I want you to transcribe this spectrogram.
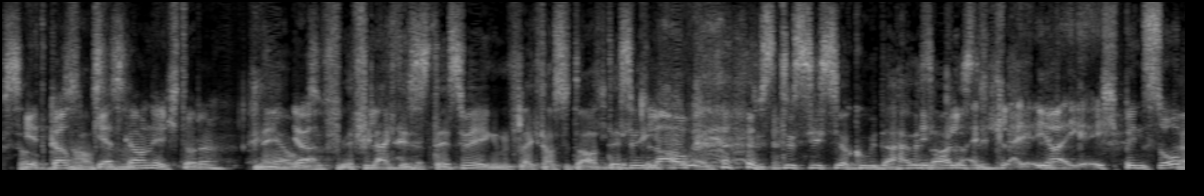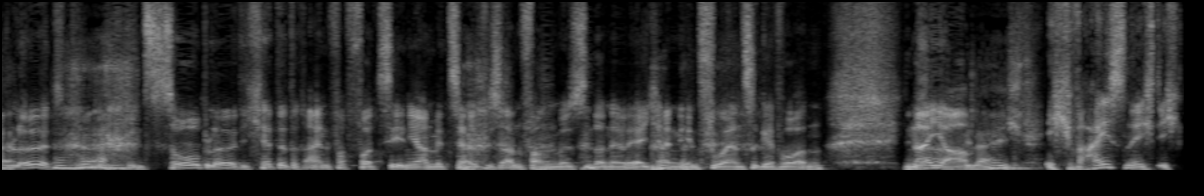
so, geht gar, geht gar nicht, oder? Nee, aber ja. so, vielleicht ist es deswegen. Vielleicht hast du da deswegen. Ich glaub, du, du, siehst ja gut aus, ich, alles. Ich, ja, ich bin so blöd. Ich bin so blöd. Ich hätte doch einfach vor zehn Jahren mit Selfies anfangen müssen, dann wäre ich ein Influencer geworden. Naja, ja, vielleicht. ich weiß nicht. Ich,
